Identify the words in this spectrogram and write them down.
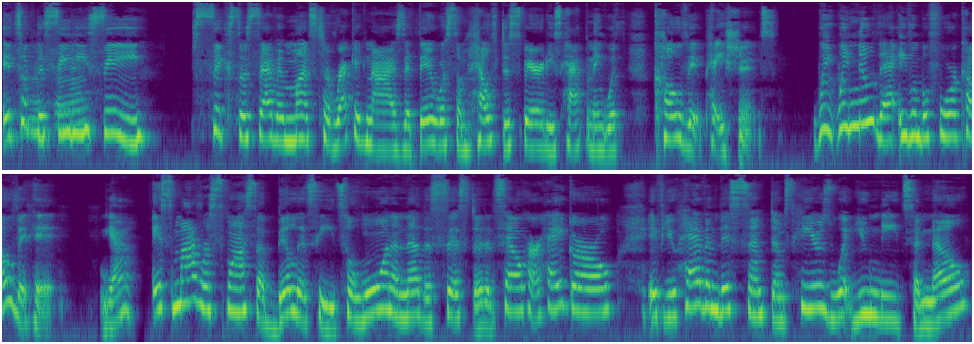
It took the CDC mm-hmm. six to seven months to recognize that there were some health disparities happening with COVID patients. We, we knew that even before COVID hit. Yeah. It's my responsibility to warn another sister to tell her, Hey girl, if you having this symptoms, here's what you need to know.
